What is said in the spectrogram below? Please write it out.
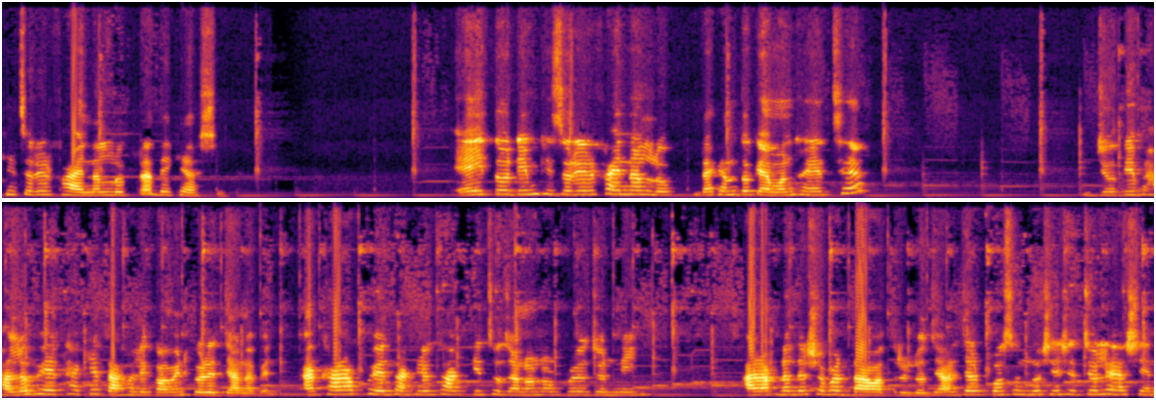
খিচুড়ির ফাইনাল লুকটা দেখে আসি। এই তো ডিম খিচুড়ির ফাইনাল লুক দেখেন তো কেমন হয়েছে। যদি ভালো হয়ে থাকে তাহলে কমেন্ট করে জানাবেন। আর খারাপ হয়ে থাকলে থাক কিছু জানানোর প্রয়োজন নেই। আর আপনাদের সবার দাওয়াত রইল, যার যার পছন্দ শেষে চলে আসেন।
